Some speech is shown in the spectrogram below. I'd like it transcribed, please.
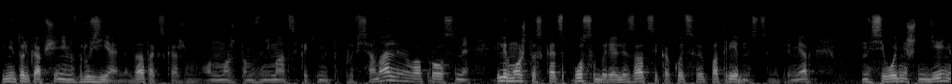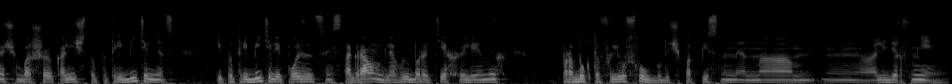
и не только общением с друзьями, да, так скажем. Он может там заниматься какими-то профессиональными вопросами или может искать способы реализации какой-то своей потребности. Например, на сегодняшний день очень большое количество потребительниц и потребителей пользуются Инстаграмом для выбора тех или иных продуктов или услуг, будучи подписанными на лидеров мнений.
